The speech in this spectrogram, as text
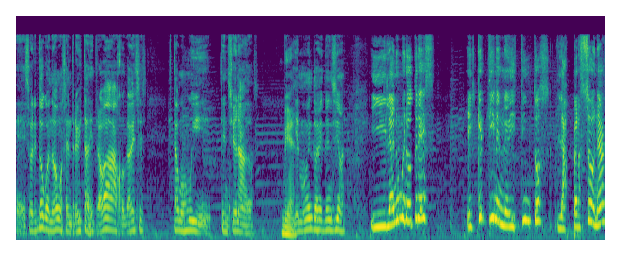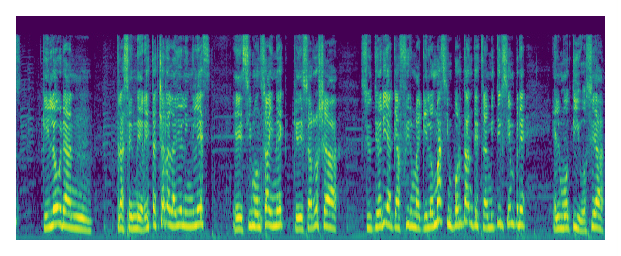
eh, sobre todo cuando vamos a entrevistas de trabajo, que a veces estamos muy tensionados y bien. en momentos de tensión. Y la número tres, eh, ¿qué tienen de distintos las personas que logran trascender? Esta charla la dio el inglés eh, Simon Sinek, que desarrolla su teoría que afirma que lo más importante es transmitir siempre el motivo, o sea,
